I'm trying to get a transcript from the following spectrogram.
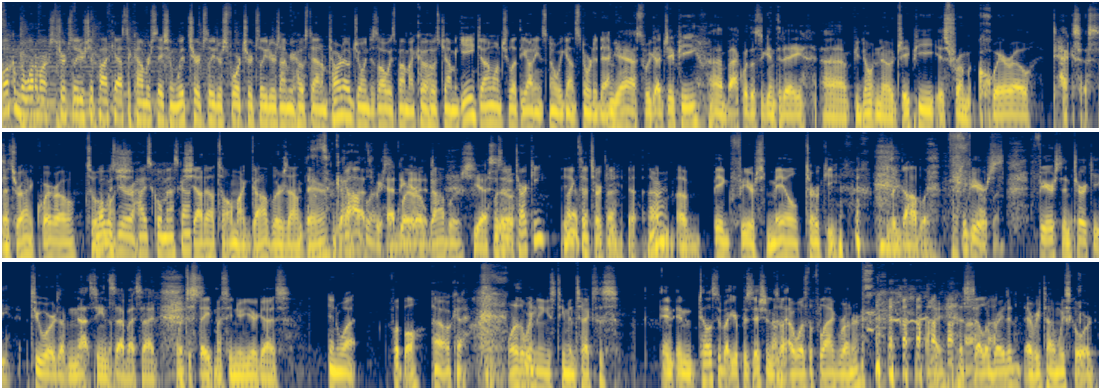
welcome to Watermark's Church Leadership Podcast, a conversation with church leaders for church leaders. I'm your host, Adam Tarnow, joined as always by my co host, John McGee. John, why don't you let the audience know what we got in store today? Yes, we got JP uh, back with us again today. Uh, if you don't know, JP is from Cuero, Texas. That's right, Cuero. To what was your high school mascot? Shout out to all my gobblers out there. gobblers. We had Cuero gobblers. Yes. Was so. it a turkey? Yeah, like it's a turkey. The, a, right. a, big, fierce male turkey. is a gobbler. fierce, fierce, and turkey. Two words I've not seen yeah. side by side. Went to state my senior year, guys. In what? Football. Oh, okay. One of the winningest team in Texas. And, and tell us about your position on so that. I was the flag runner. I celebrated every time we scored.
